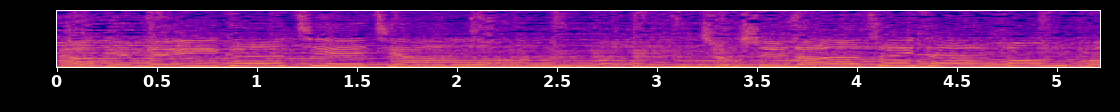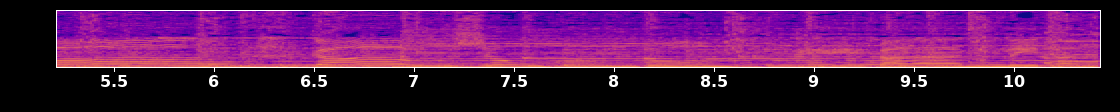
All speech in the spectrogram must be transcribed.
踏遍每个街角，城市的璀璨。伴你探索。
